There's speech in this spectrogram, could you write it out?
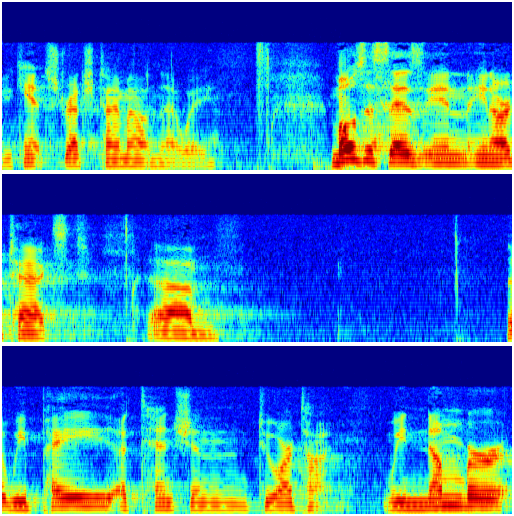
you can't stretch time out in that way. Moses says in, in our text um, that we pay attention to our time. We number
